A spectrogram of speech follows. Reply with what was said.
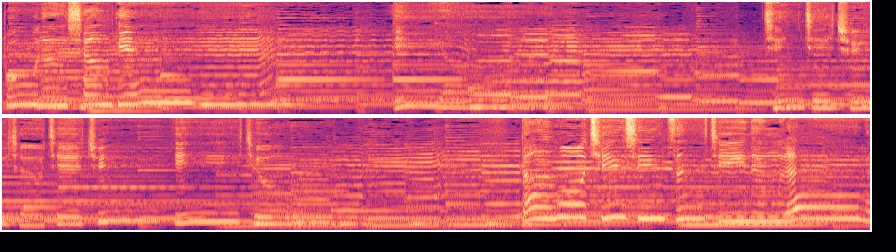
不能像电影一样，情节曲折，结局依旧。但我庆幸自己能泪流，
